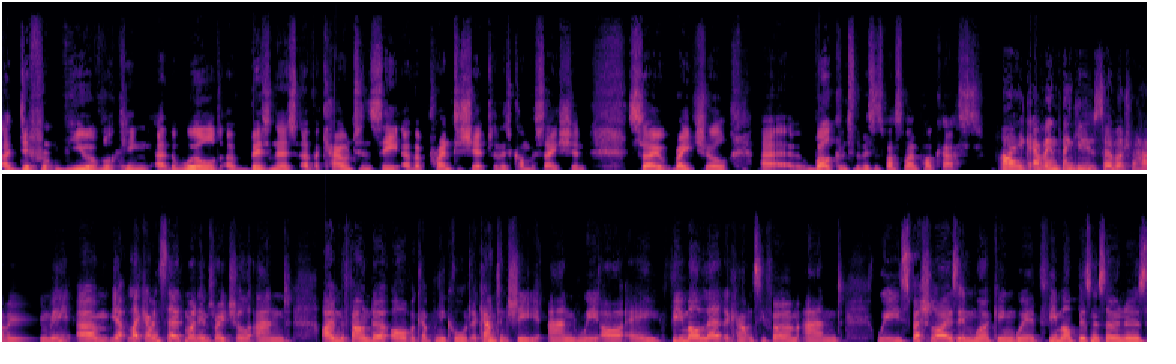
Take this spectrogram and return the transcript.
a different view of looking at the world of business, of accountancy, of apprenticeships in this conversation. So, Rachel, uh, welcome to the Business Mastermind podcast. Hi, Gavin. Thank you so much for having me. Um, yeah, like Gavin said, my name's Rachel, and I'm the founder of a company called Accountant She. And we are a female-led accountancy firm, and we specialize in working with female business owners,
